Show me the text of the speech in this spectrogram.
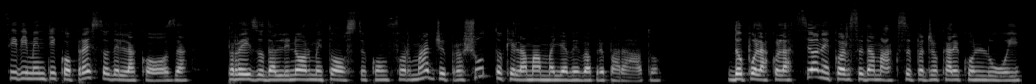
si dimenticò presto della cosa preso dall'enorme toast con formaggio e prosciutto che la mamma gli aveva preparato. Dopo la colazione corse da Max per giocare con lui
